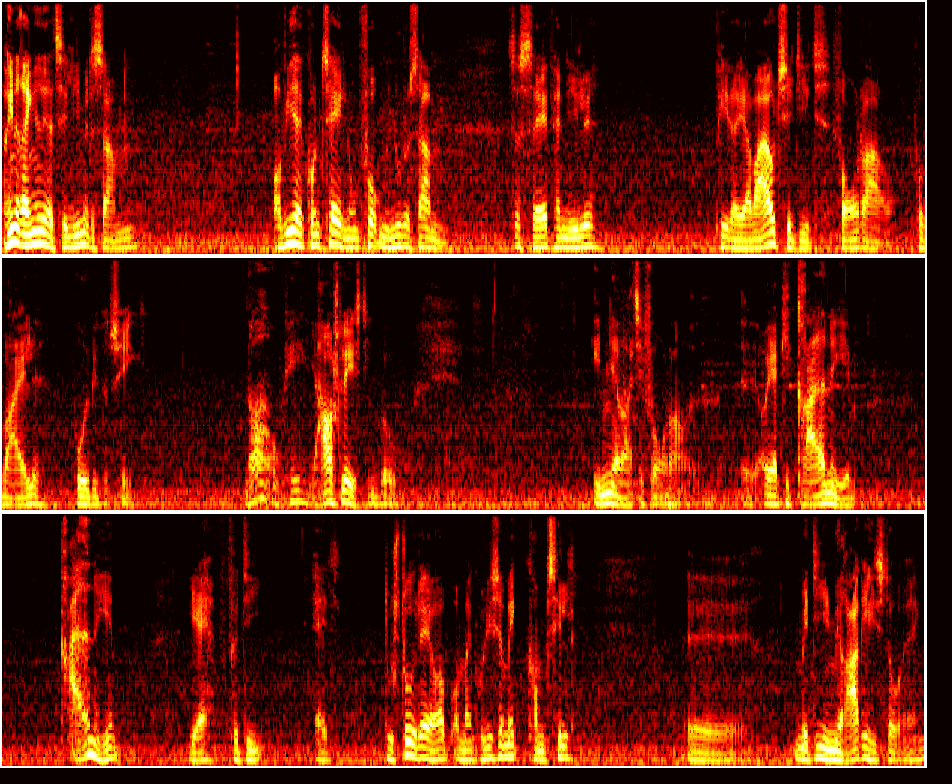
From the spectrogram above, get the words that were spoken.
Og hende ringede jeg til lige med det samme. Og vi havde kun talt nogle få minutter sammen. Så sagde Pernille, Peter, jeg var jo til dit foredrag på Vejle Hovedbibliotek. Nå, okay, jeg har også læst din bog, inden jeg var til foredraget. Øh, og jeg gik grædende hjem. Grædende hjem? Ja, fordi at du stod deroppe, og man kunne ligesom ikke komme til øh, med din mirakelhistorie. Ikke?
